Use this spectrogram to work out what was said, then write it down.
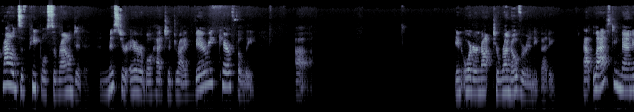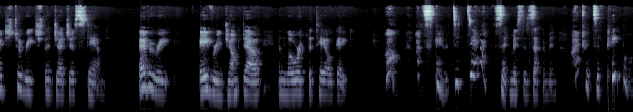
Crowds of people surrounded it, and Mr. Arable had to drive very carefully uh, in order not to run over anybody. At last he managed to reach the judge's stand. Avery, Avery jumped out and lowered the tailgate. Oh, I'm scared to death, said Mrs. Zuckerman. Hundreds of people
